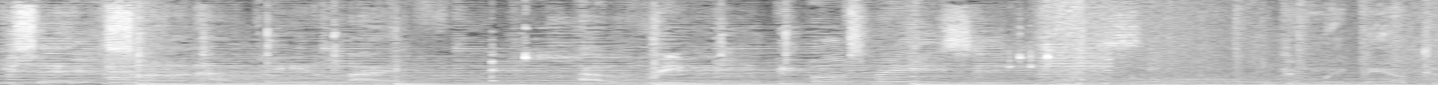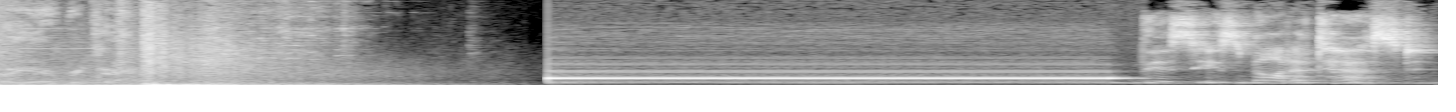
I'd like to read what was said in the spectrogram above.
He said, son, I need a life out of reading people's faces. Come with me, I'll tell you everything. This is not a test.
